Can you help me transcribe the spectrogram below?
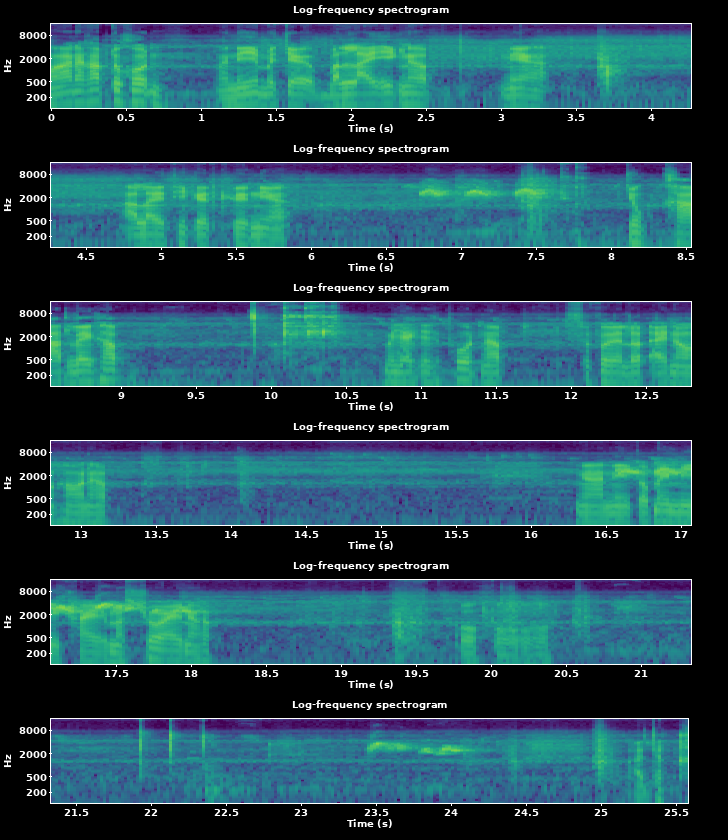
มานะครับทุกคนวันนี้มาเจอบันไลอีกนะครับ เนี่ย อะไรที่เกิดขึ้นเนี่ย จุกขาดเลยครับ ไม่อยากจะพูดนะครับสเฟอร์รถไอน้องเฮานะครับ งานนี้ก็ไม่มีใครมาช่วยนะครับ โอ้โหอาจจะข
